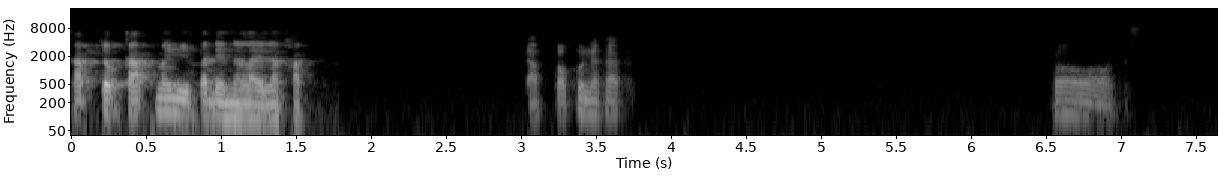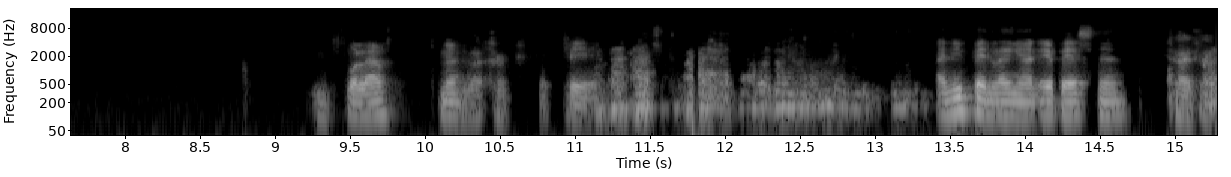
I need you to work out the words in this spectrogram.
ครับจบครับไม่มีประเด็นอะไรแล้วครับ ครับขอบคุณนะครับ ก็หมดแล้วนะแล้วครับโอเคอันนี้เป็นรายงาน FS นะใช่ครับ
